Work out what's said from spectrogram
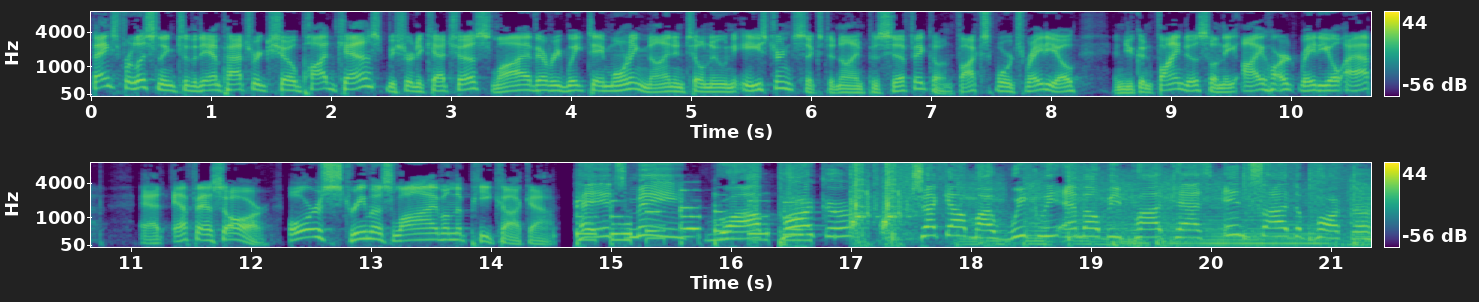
Thanks for listening to the Dan Patrick Show podcast. Be sure to catch us live every weekday morning, 9 until noon Eastern, 6 to 9 Pacific on Fox Sports Radio. And you can find us on the iHeartRadio app at FSR or stream us live on the Peacock app. Hey, it's me, Rob Parker. Check out my weekly MLB podcast, Inside the Parker,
